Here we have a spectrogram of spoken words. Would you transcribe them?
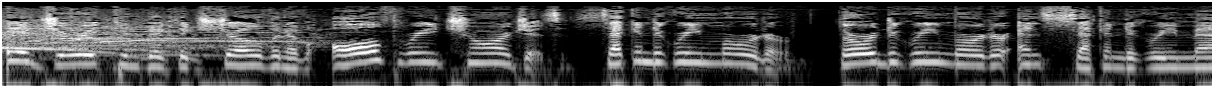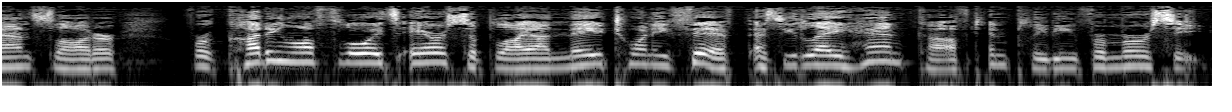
A jury convicted Chauvin of all three charges second degree murder, third degree murder, and second degree manslaughter for cutting off Floyd's air supply on May 25th as he lay handcuffed and pleading for mercy.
